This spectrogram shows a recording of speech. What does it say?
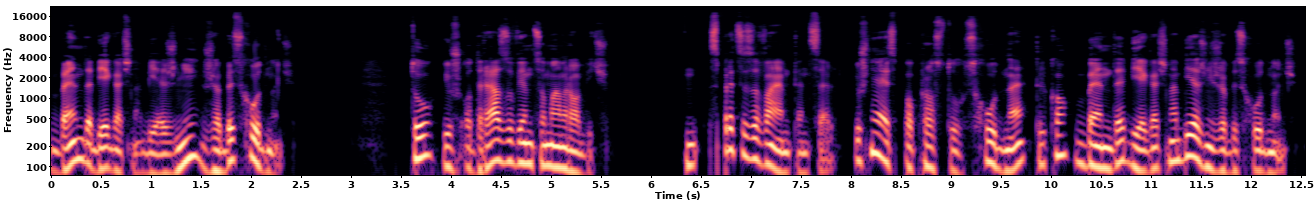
Będę biegać na bieżni, żeby schudnąć. Tu już od razu wiem, co mam robić. Sprecyzowałem ten cel. Już nie jest po prostu schudnę, tylko będę biegać na bieżni, żeby schudnąć.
